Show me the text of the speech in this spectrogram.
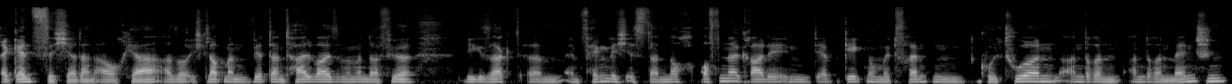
ergänzt sich ja dann auch, ja. Also ich glaube, man wird dann teilweise, wenn man dafür, wie gesagt, ähm, empfänglich ist, dann noch offener, gerade in der Begegnung mit fremden Kulturen, anderen, anderen Menschen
